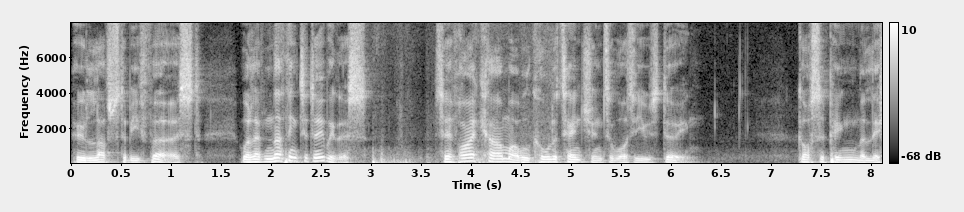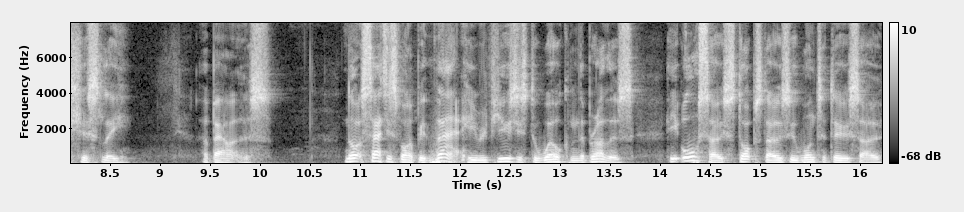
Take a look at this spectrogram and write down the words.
who loves to be first, will have nothing to do with us. So if I come, I will call attention to what he was doing, gossiping maliciously about us. Not satisfied with that, he refuses to welcome the brothers. He also stops those who want to do so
